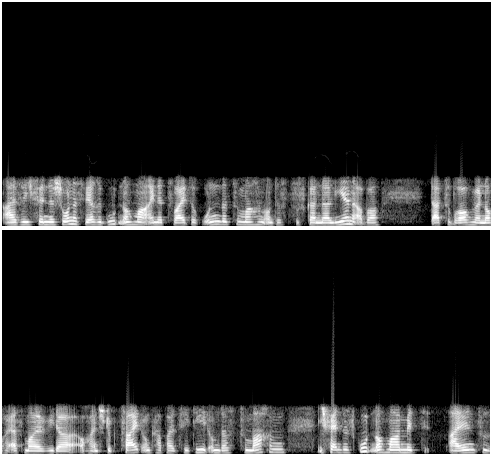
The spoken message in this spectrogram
also ich finde schon, es wäre gut, nochmal eine zweite Runde zu machen und es zu skandalieren, aber dazu brauchen wir noch erstmal wieder auch ein Stück Zeit und Kapazität, um das zu machen. Ich fände es gut, nochmal mit allen zu,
